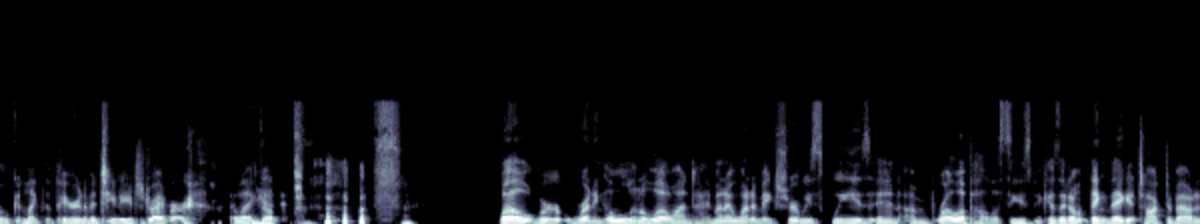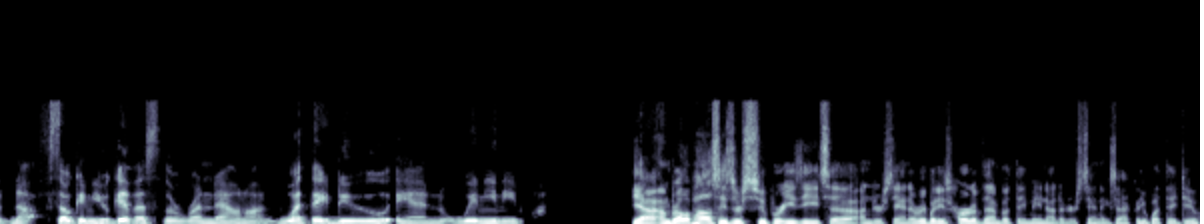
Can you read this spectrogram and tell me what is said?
Spoken like the parent of a teenage driver. I like yep. it. Well we're running a little low on time and i want to make sure we squeeze in umbrella policies because i don't think they get talked about enough. So can you give us the rundown on what they do and when you need yeah, umbrella policies are super easy to understand. Everybody's heard of them, but they may not understand exactly what they do.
